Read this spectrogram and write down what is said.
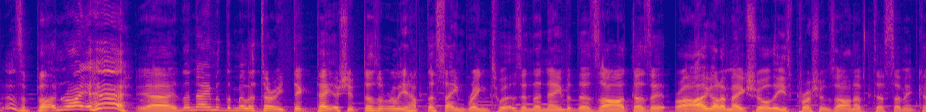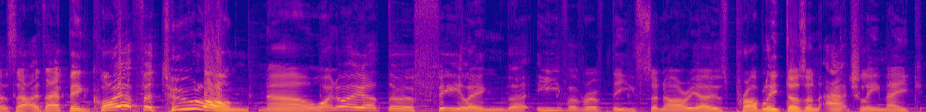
There's a button right here. Yeah, in the name of the military dictatorship doesn't really have the same ring to it as in the name of the Tsar, does it? Right, I gotta make sure these Prussians aren't up to something because they've been quiet for too long. Now, why do I get the feeling that either of these scenarios probably doesn't actually make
